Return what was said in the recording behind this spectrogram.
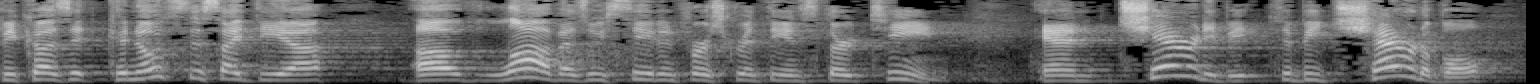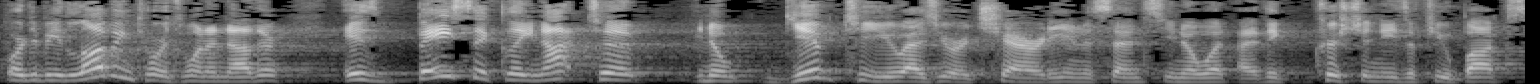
because it connotes this idea of love as we see it in 1 Corinthians 13. And charity, be, to be charitable or to be loving towards one another is basically not to, you know, give to you as you're a charity in a sense. You know what? I think Christian needs a few bucks.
